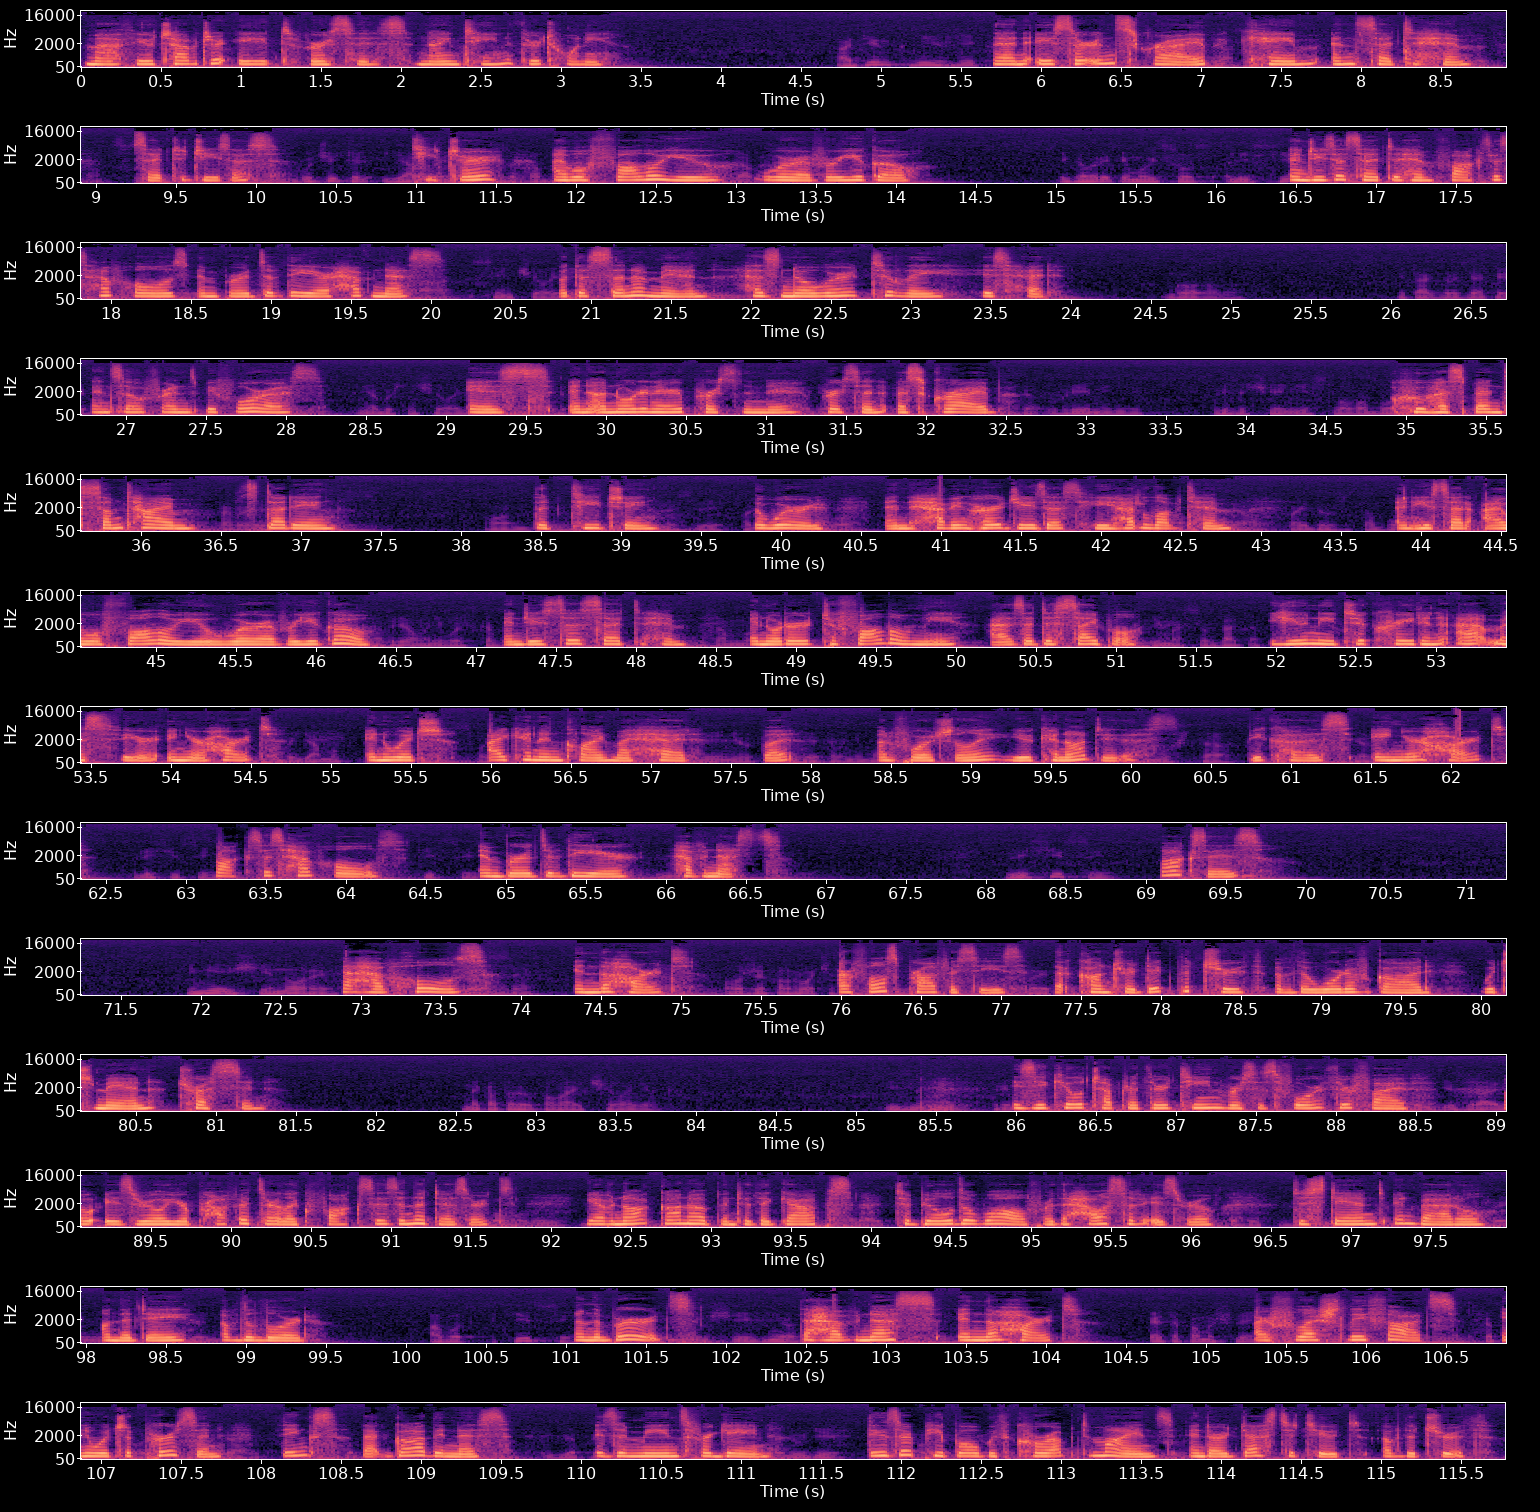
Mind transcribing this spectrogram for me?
Matthew chapter 8, verses 19 through 20. Then a certain scribe came and said to him, said to Jesus, Teacher, I will follow you wherever you go. And Jesus said to him, Foxes have holes and birds of the air have nests, but the Son of Man has nowhere to lay his head. And so, friends, before us is an unordinary person, person, a scribe, who has spent some time studying the teaching, the word, and having heard Jesus, he had loved him. And he said, I will follow you wherever you go. And Jesus said to him, In order to follow me as a disciple, you need to create an atmosphere in your heart in which I can incline my head. But unfortunately, you cannot do this because in your heart, foxes have holes and birds of the air have nests. Foxes that have holes in the heart are false prophecies that contradict the truth of the Word of God which man trusts in. Ezekiel chapter 13, verses 4 through 5. O Israel, your prophets are like foxes in the deserts. You have not gone up into the gaps to build a wall for the house of Israel, to stand in battle on the day of the Lord. And the birds that have nests in the heart are fleshly thoughts in which a person thinks that godliness is a means for gain. These are people with corrupt minds and are destitute of the truth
